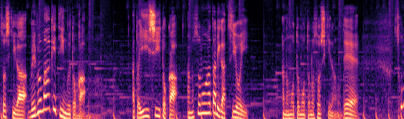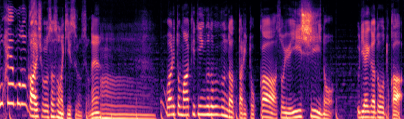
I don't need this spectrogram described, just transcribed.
組織が、ウェブマーケティングとか、あと EC とか、あのそのあたりが強い、あの、元々の組織なので、その辺もなんか相性良さそうな気するんですよね。割とマーケティングの部分だったりとか、そういう EC の売り上げがどうとか、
